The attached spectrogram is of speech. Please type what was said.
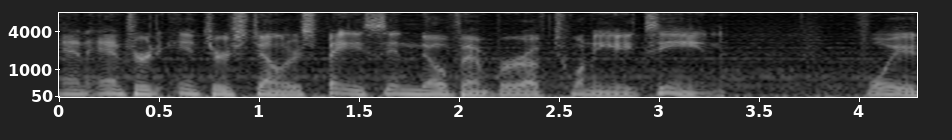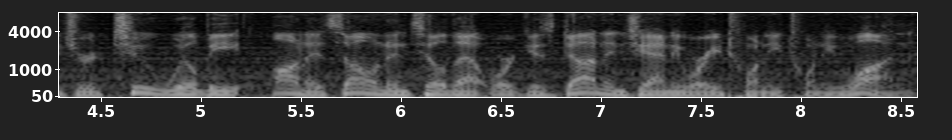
and entered interstellar space in November of 2018. Voyager 2 will be on its own until that work is done in January 2021,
